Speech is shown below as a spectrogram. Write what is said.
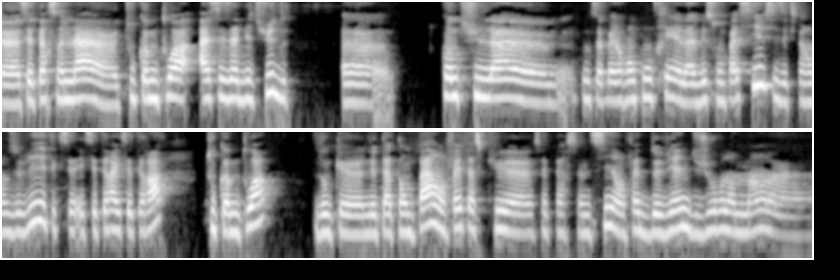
Euh, cette personne-là, euh, tout comme toi, a ses habitudes. Euh, quand tu l'as, euh, s'appelle, rencontrée, elle avait son passif, ses expériences de vie, etc., etc., tout comme toi. Donc, euh, ne t'attends pas en fait à ce que euh, cette personne-ci en fait devienne du jour au lendemain.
